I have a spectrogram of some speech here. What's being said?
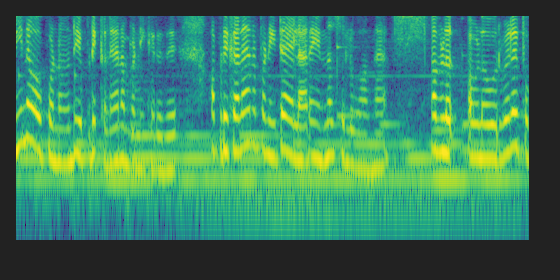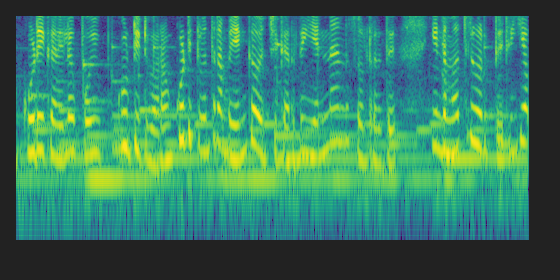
மீனவ பொண்ணை வந்து எப்படி கல்யாணம் பண்ணிக்கிறது? அப்படி கல்யாணம் பண்ணிட்டா எல்லாரும் என்ன சொல்லுவாங்க? அவளை அவளை ஒருவேளை இப்போ கோடிக்கரையில் போய் கூட்டிகிட்டு வரோம் கூட்டிகிட்டு வந்து நம்ம எங்கே வச்சுக்கிறது? என்னன்னு சொல்கிறது இந்த மாதிரி ஒரு பெரிய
